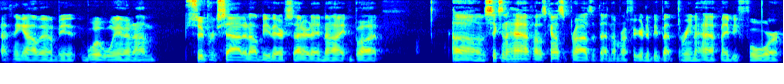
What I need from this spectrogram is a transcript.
I think Alabama be, will win. I'm super excited. I'll be there Saturday night, but uh, six and a half. I was kind of surprised at that number. I figured it'd be about three and a half, maybe four.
